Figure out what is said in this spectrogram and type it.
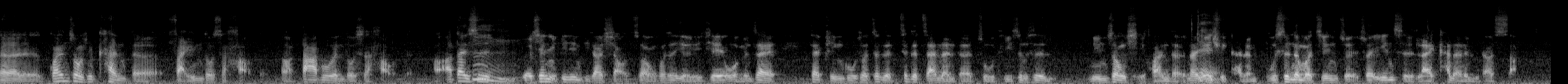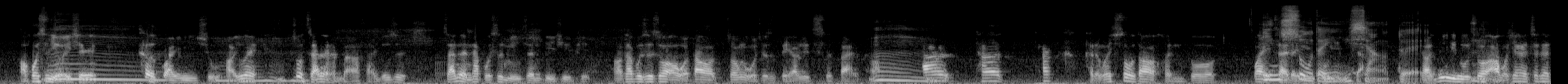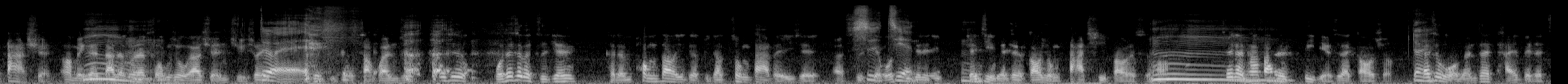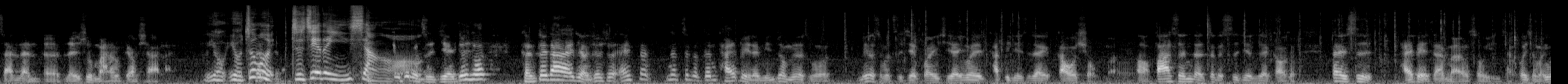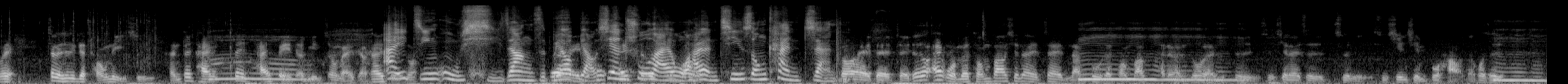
呃，观众去看的反应都是好的啊，大部分都是好的啊，但是有些你毕竟比较小众，或者有一些我们在在评估说这个这个展览的主题是不是民众喜欢的，那也许可能不是那么精准，所以因此来看的人比较少啊，或是有一些客观因素啊，因为做展览很麻烦，就是展览它不是民生必需品啊，它不是说哦，我到中午就是得要去吃饭啊，它它它可能会受到很多。外在的因，的影响，对。啊，例如说、嗯、啊，我现在正在大选啊，每个人大家都在疯说我要选举，嗯、所以自己都少关注。但是我在这个时间可能碰到一个比较重大的一些呃事件，我记得前几年这个高雄大气包的时候，嗯、虽然它发生的。地点是在高雄，嗯、但是我们在台北的展览的人数马上掉下来，有有这么直接的影响哦，就这么直接，就是说。可能对大家来讲，就是说，哎，那那这个跟台北的民众没有什么没有什么直接关系啊，因为他毕竟是在高雄嘛，啊，发生的这个事件是在高雄，但是台北在马上受影响，为什么？因为这个是一个同理心，可能对台对台北的民众来讲，他哀矜勿喜这样子，不要表现出来，我还很轻松看展。对对对，就说，哎，我们的同胞现在在南部的同胞，可能很多人是是现在是是是心情不好的，或是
